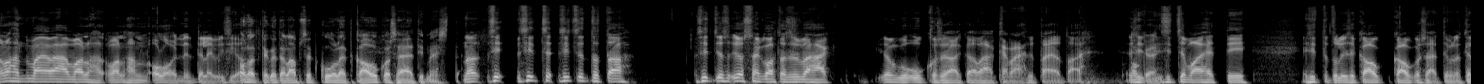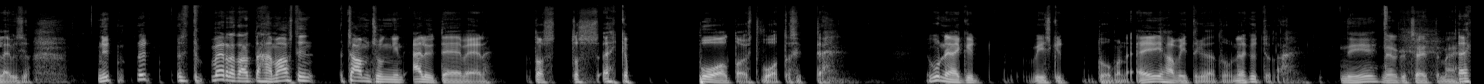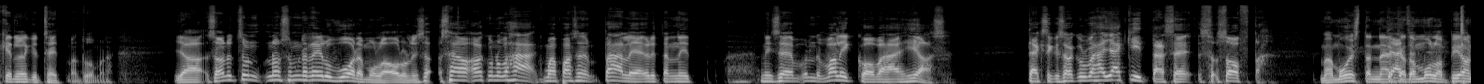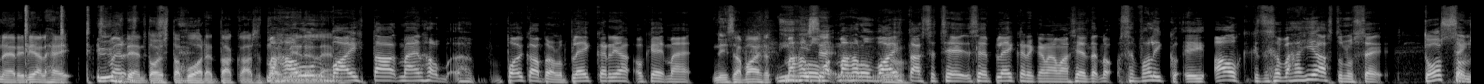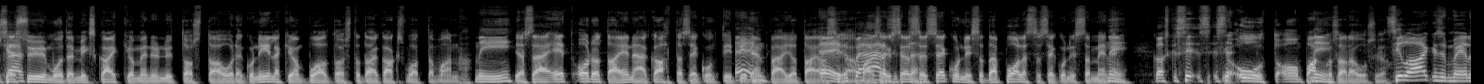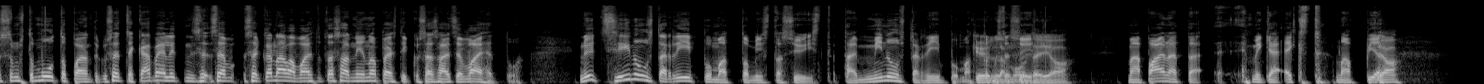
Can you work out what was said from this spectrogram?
onhan tämä vähän vanha, vanhan oloinen televisio. Oletteko te lapset kuulleet kaukosäätimestä? No sit, sit, sit se tota, sit jos, jossain kohtaa se vähän jonkun ukkosen aikaa vähän kärähti tai jotain. Ja Okei. sitten sit se vaihdettiin ja sitten tuli se kau, kaukosäättimellä televisio. Nyt, nyt sitten verrataan tähän. Mä ostin Samsungin äly-TVn tos, tos ehkä puolitoista vuotta sitten. Joku 40-50 tuumainen. Ei ihan 50 tuumainen, 40 jotain. Niin, 47. Ehkä 47 tuumainen. Ja se on nyt semmoinen, no semmoinen reilu vuoden mulla ollut, niin se, se on alkanut vähän, kun mä panen sen päälle ja yritän niin, niin se valikko on vähän hias. Tiedätkö, kun se alkanut vähän jäkittää se so- softa. Mä muistan näin, Tiedätkö- kato, mulla on pioneeri vielä hei Mä- 11 vuoden takaa se Mä haluan edelleen. vaihtaa, mä en halua, poika on pelannut pleikkaria, okei, mä, Niin sä vaihdat. Niin, mä, niin haluan, se, mä haluan vaihtaa se, se, se pleikkarikanava sieltä, no se valikko ei auki, se on vähän hiastunut se, Tossa on se käy- syy muuten, miksi kaikki on mennyt nyt ostaa uuden, kun niilläkin on puolitoista tai kaksi vuotta vanha. niin. Ja sä et odota enää kahta sekuntia En. pidempään jotain Ei, asiaa, rupea vaan se, ärsyttää. se, se sekunnissa tai puolessa sekunnissa menee. Niin, koska se, se, Se, no, uutta, on pakko Niin. saada uusia. silloin aikaisemmin ei ollut semmoista muuttopainetta, kun sä, sä kävelit, niin se, se, se kanava vaihtui tasan niin nopeasti, kun sä sait sen vaihettua. Nyt sinusta riippumattomista syistä, tai minusta riippumattomista Kyllä syistä, muuten, joo. mä painan, että mikä Ext-nappia, Joo.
